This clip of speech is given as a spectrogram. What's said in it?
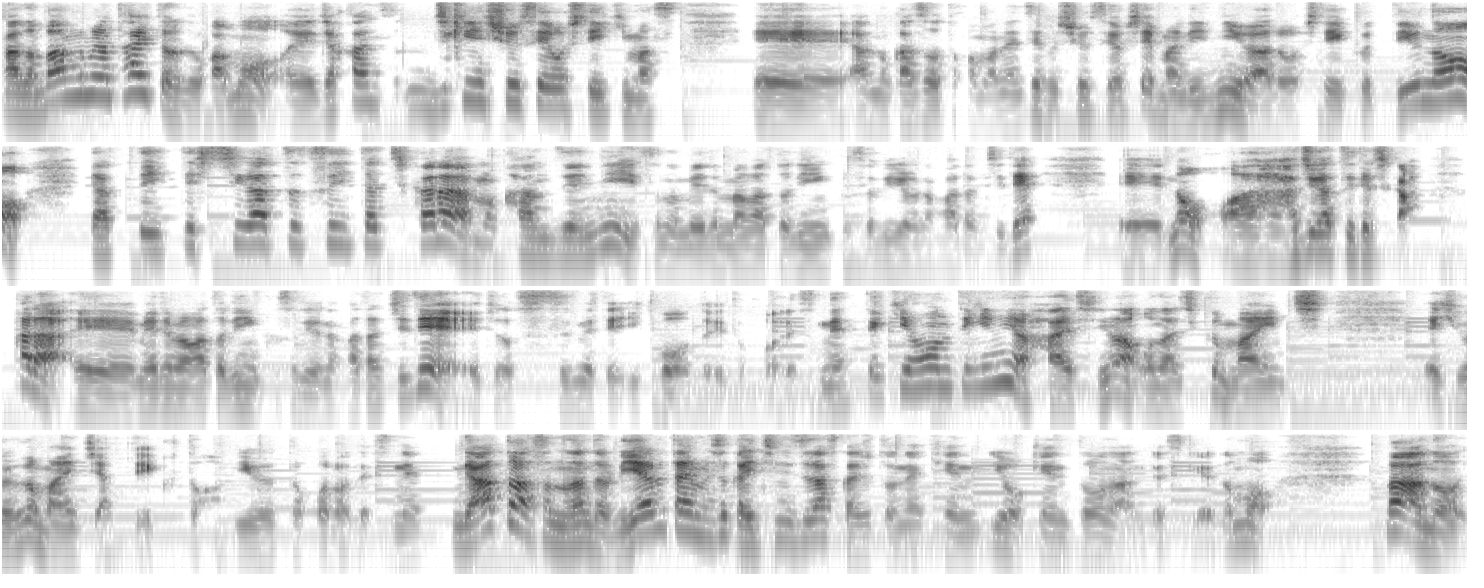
あの、番組のタイトルとかも、えー、若干、時期に修正をしていきます。えー、あの、画像とかもね、全部修正をして、まあ、リニューアルをしていくっていうのをやっていって、7月1日から、まあ、完全にそのメルマガとリンクするような形で、えー、の、あ、8月1日か、から、えー、メルマガとリンクするような形で、えちょっと進めていこうというところですね。で、基本的には配信は同じく毎日、え日頃が毎日やっていくというところですね。で、あとはそのなんだろう、リアルタイムするか1日出すかちょっとね、要検討なんですけれども、まああの、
